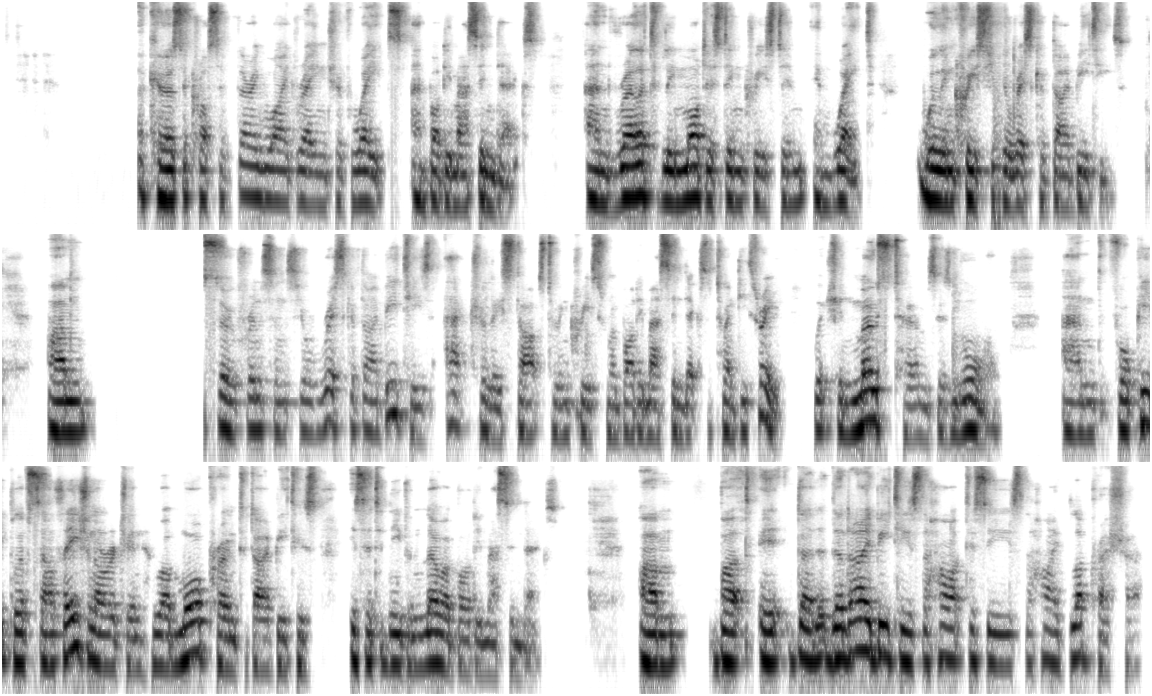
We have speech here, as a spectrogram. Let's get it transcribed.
occurs across a very wide range of weights and body mass index, and relatively modest increase in, in weight will increase your risk of diabetes. Um, so, for instance, your risk of diabetes actually starts to increase from a body mass index of 23, which in most terms is normal. And for people of South Asian origin who are more prone to diabetes, is at an even lower body mass index. Um, but it, the, the diabetes, the heart disease, the high blood pressure,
